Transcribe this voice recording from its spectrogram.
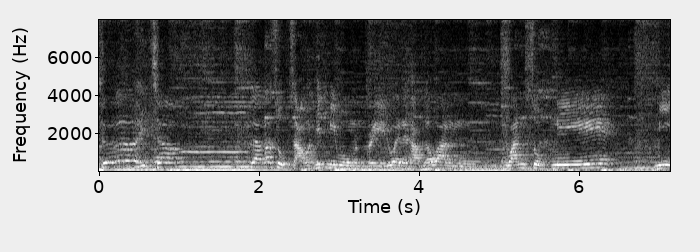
เธอให้จำแล้วก็สุกเสาร์อาทิตย์มีวงดนตรีด้วยนะครับ แล้ววัน วันศุกร์นี้มี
